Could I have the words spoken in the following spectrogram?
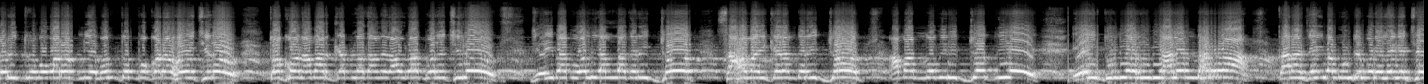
চরিত্র মোবারক নিয়ে মন্তব্য করা হয়েছিল। তখন আমার আওলাদ বলেছিল যে অলি ইজ্জত, সাহাবাই কেরামদের ইজ্জত, আমার নবীর ইজ্জত নিয়ে এই দুনিয়ার উনি তারা উঠে পড়ে লেগেছে,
